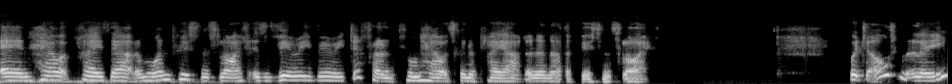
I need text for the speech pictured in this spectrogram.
and how it plays out in one person's life is very, very different from how it's going to play out in another person's life. Which ultimately,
